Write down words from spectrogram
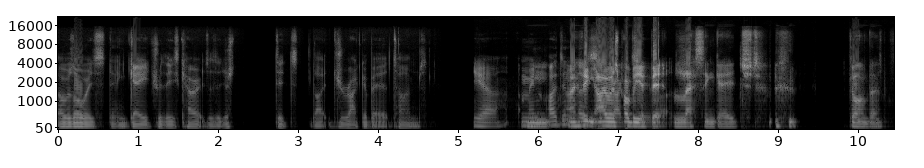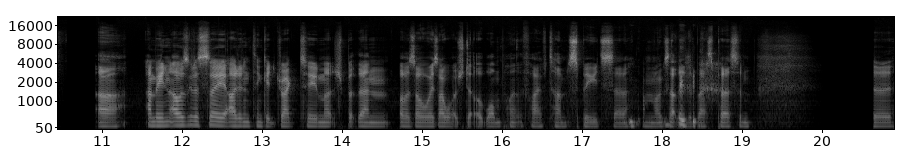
I was always engaged with these characters. It just did like drag a bit at times. Yeah, I mean, Mm, I didn't. I think I was probably a bit much. less engaged. Go on, Ben. Uh, I mean, I was gonna say I didn't think it dragged too much, but then as always, I watched it at 1.5 times speed, so I'm not exactly the best person to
